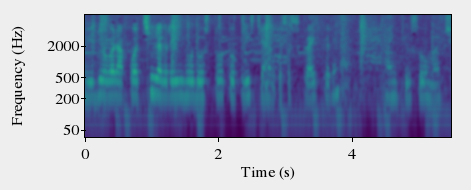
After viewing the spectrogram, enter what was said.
वीडियो अगर आपको अच्छी लग रही हो दोस्तों तो प्लीज़ चैनल को सब्सक्राइब करें। Thank you so much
